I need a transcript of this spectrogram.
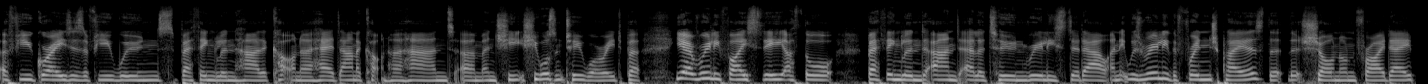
A few grazes, a few wounds. Beth England had a cut on her head and a cut on her hand, um, and she she wasn't too worried. But yeah, really feisty. I thought Beth England and Ella Toon really stood out, and it was really the fringe players that that shone on Friday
